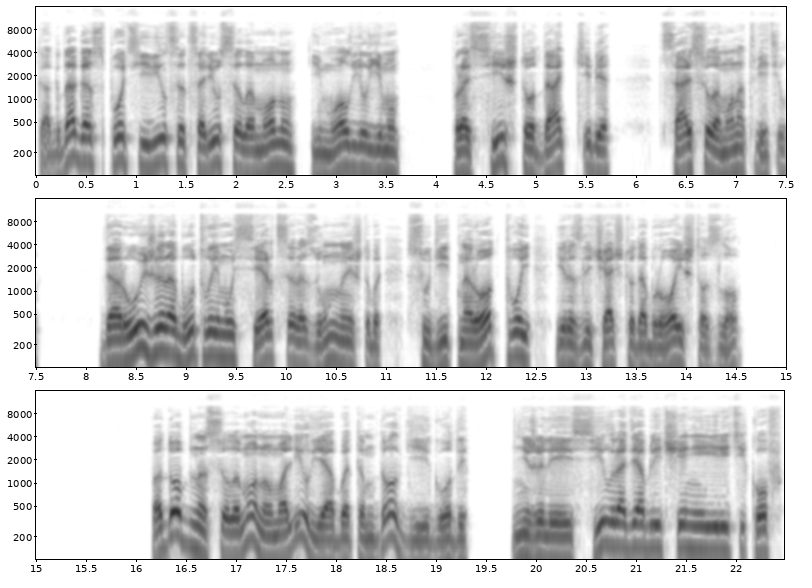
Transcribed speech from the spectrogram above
Когда Господь явился царю Соломону и молвил ему, «Проси, что дать тебе», царь Соломон ответил, «Даруй же рабу твоему сердце разумное, чтобы судить народ твой и различать, что добро и что зло». Подобно Соломону молил я об этом долгие годы, не жалея сил ради обличения еретиков,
